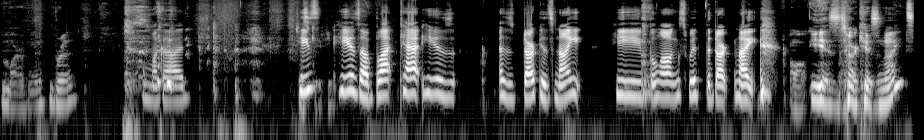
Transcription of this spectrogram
Marvel, bruh. Oh my god. He's kidding. he is a black cat. He is as dark as night. He belongs with the Dark Knight. Oh, he is dark as night.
